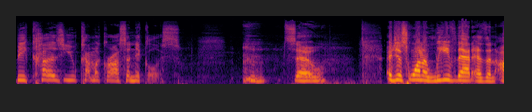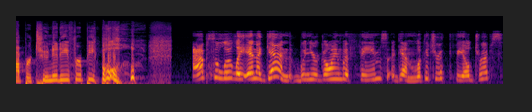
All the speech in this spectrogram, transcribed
because you come across a Nicholas. so, I just want to leave that as an opportunity for people Absolutely. And again, when you're going with themes, again, look at your field trips.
